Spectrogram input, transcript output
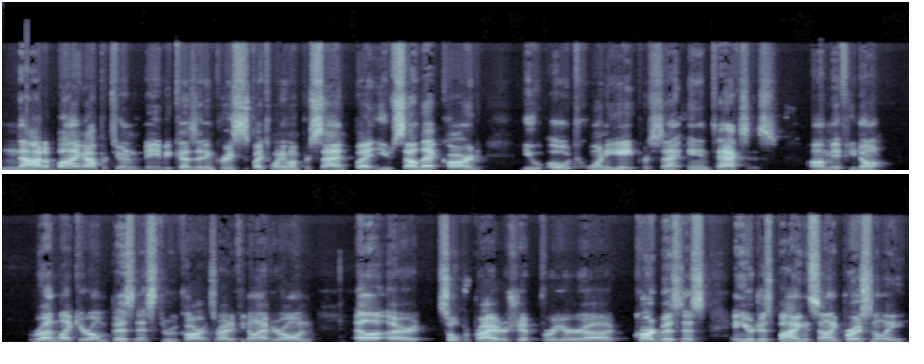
not a buying opportunity because it increases by 21%, but you sell that card, you owe 28% in taxes um, if you don't run like your own business through cards, right? If you don't have your own L- or sole proprietorship for your uh, card business and you're just buying and selling personally,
